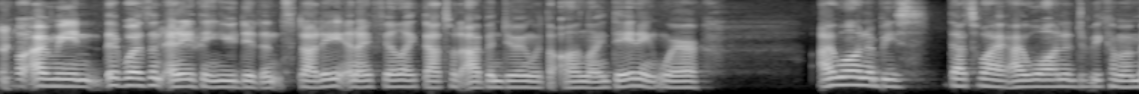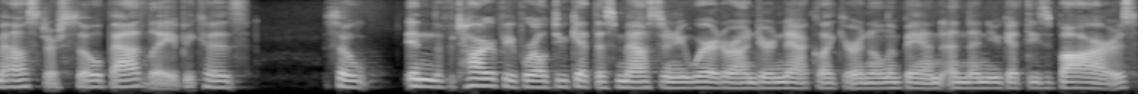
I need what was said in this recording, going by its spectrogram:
I mean, there wasn't anything you didn't study. And I feel like that's what I've been doing with the online dating, where I want to be that's why I wanted to become a master so badly because so in the photography world you get this master and you wear it around your neck like you're an Olympian and then you get these bars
